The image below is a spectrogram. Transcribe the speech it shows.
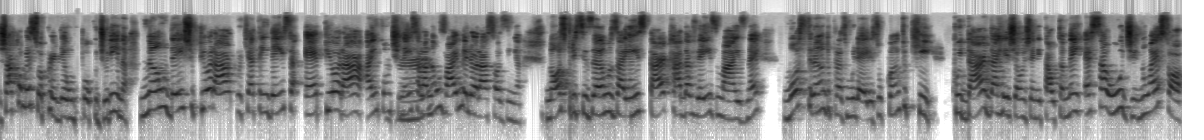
já começou a perder um pouco de urina, não deixe piorar, porque a tendência é piorar. A incontinência, uhum. ela não vai melhorar sozinha. Nós precisamos aí estar cada vez mais, né? Mostrando para as mulheres o quanto que cuidar da região genital também é saúde, não é só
